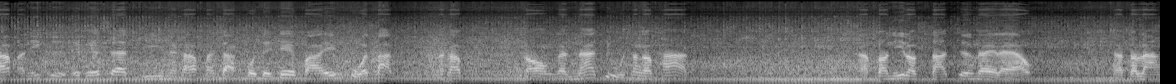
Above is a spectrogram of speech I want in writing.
ครับ อันนี้คือ FSZE นะครับ มาจากโปรเจเจไฟหัวตัดนะครับ ลองกันหน้าที่อู่ช่างกระพากนะครับตอนนี้เราสตาร์ทเครื่องได้แล้วนะกำลัง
